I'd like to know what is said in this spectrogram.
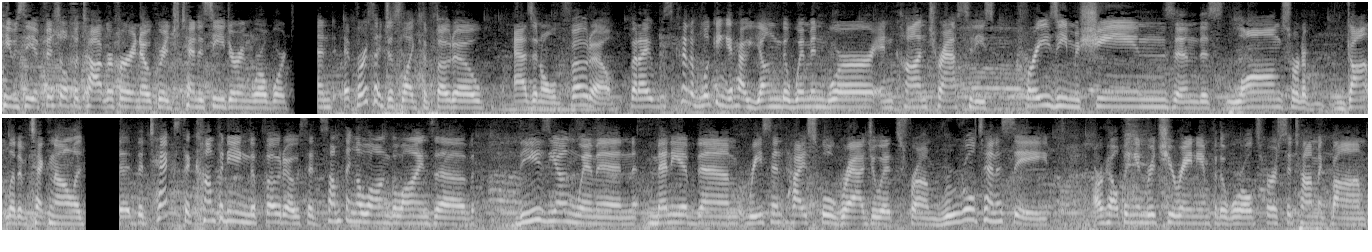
He was the official photographer in Oak Ridge, Tennessee during World War II. And at first, I just liked the photo as an old photo, but I was kind of looking at how young the women were in contrast to these crazy machines and this long sort of gauntlet of technology. The text accompanying the photo said something along the lines of These young women, many of them recent high school graduates from rural Tennessee, are helping enrich uranium for the world's first atomic bomb,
